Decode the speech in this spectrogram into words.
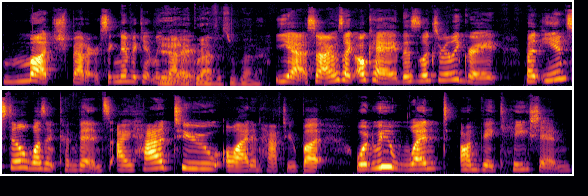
much better, significantly yeah, better. Yeah, the graphics were better. Yeah, so I was like, okay, this looks really great. But Ian still wasn't convinced. I had to, oh, I didn't have to, but when we went on vacation,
